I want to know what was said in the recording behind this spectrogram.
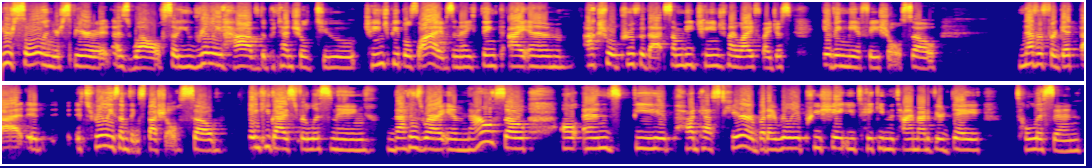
your soul and your spirit as well. So you really have the potential to change people's lives. And I think I am actual proof of that. Somebody changed my life by just giving me a facial. So never forget that. It it's really something special. So thank you guys for listening. That is where I am now. So I'll end the podcast here, but I really appreciate you taking the time out of your day to listen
